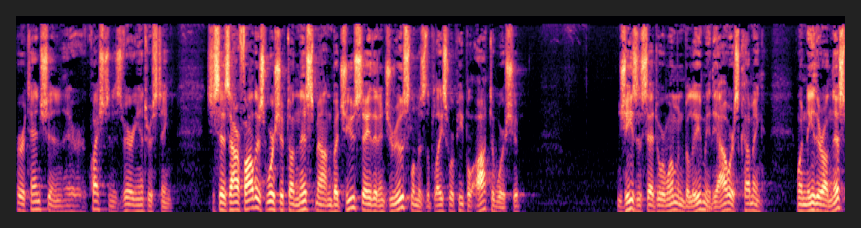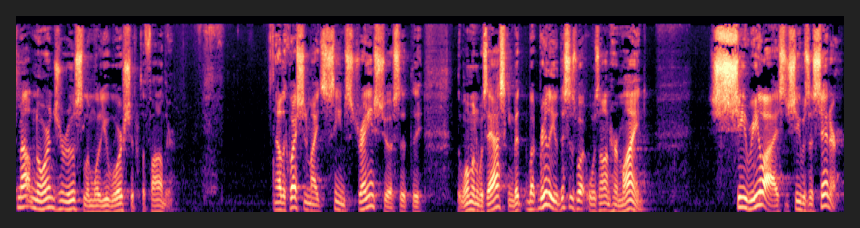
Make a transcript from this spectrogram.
her attention, her question is very interesting. She says, Our fathers worshipped on this mountain, but you say that in Jerusalem is the place where people ought to worship. Jesus said to her, Woman, believe me, the hour is coming when neither on this mountain nor in Jerusalem will you worship the Father. Now, the question might seem strange to us that the, the woman was asking, but, but really, this is what was on her mind. She realized that she was a sinner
